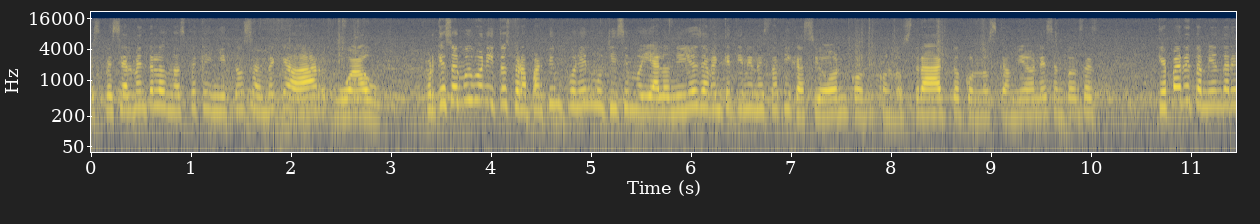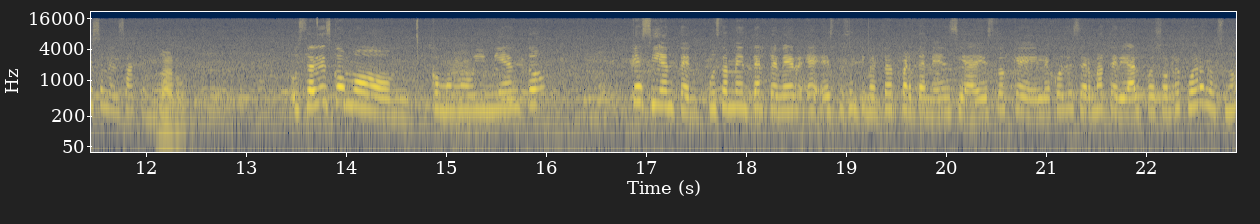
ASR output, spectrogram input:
especialmente los más pequeñitos, se han de quedar wow. Porque son muy bonitos, pero aparte imponen muchísimo y a los niños ya ven que tienen esta fijación con, con los tractos, con los camiones, entonces, qué padre también dar ese mensaje. ¿no? Claro. Ustedes como, como movimiento, ¿qué sienten justamente al tener eh, este sentimiento de pertenencia? Esto que lejos de ser material, pues son recuerdos, ¿no?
